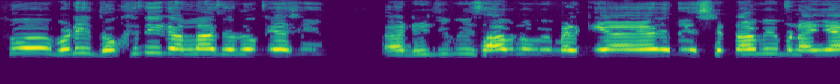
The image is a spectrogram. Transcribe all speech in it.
ਸੋ ਬੜੀ ਦੁੱਖ ਦੀ ਗੱਲ ਆ, ਜਦੋਂ ਕਿ ਅਸੀਂ ਡੀਜੀਪੀ ਸਾਹਿਬ ਨੂੰ ਵੀ ਮਿਲ ਕੇ ਆਏ, ਇਹਦੇ ਸਿੱਟਾਂ ਵੀ ਬਣਾਈਆਂ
